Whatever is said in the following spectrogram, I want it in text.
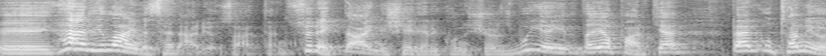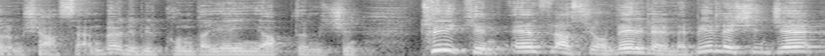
Ee, her yıl aynı senaryo zaten. Sürekli aynı şeyleri konuşuyoruz. Bu yayını da yaparken ben utanıyorum şahsen böyle bir konuda yayın yaptığım için. TÜİK'in enflasyon verileriyle birleşince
